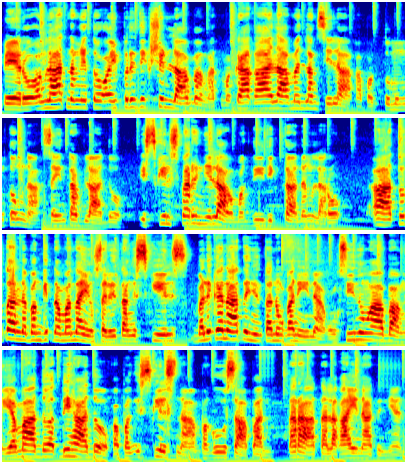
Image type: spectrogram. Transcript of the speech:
Pero ang lahat ng ito ay prediction lamang at magkakaalaman lang sila kapag tumungtong na sa entablado. Skills pa rin nila ang magdidikta ng laro. Ah, total nabanggit naman na yung salitang skills. Balikan natin yung tanong kanina kung sino nga bang Yamado at Dihado kapag skills na ang pag-uusapan. Tara talakayin natin yan.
